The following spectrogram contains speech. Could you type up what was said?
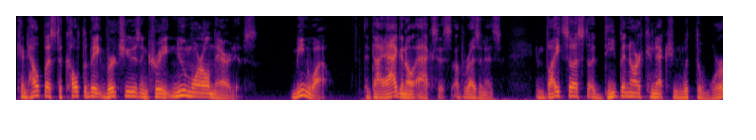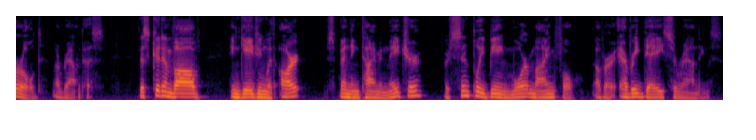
can help us to cultivate virtues and create new moral narratives. Meanwhile, the diagonal axis of resonance invites us to deepen our connection with the world around us. This could involve engaging with art, spending time in nature, or simply being more mindful of our everyday surroundings.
